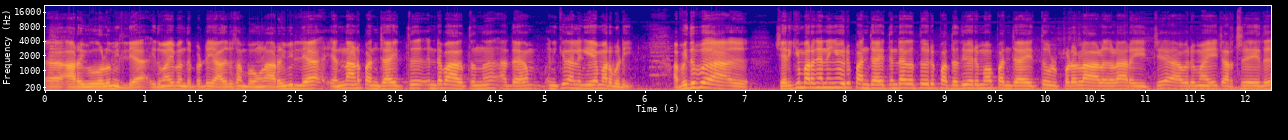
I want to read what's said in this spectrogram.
അറിവുകളും ഇല്ല ഇതുമായി ബന്ധപ്പെട്ട് യാതൊരു സംഭവങ്ങളും അറിവില്ല എന്നാണ് പഞ്ചായത്തിന്റെ ഭാഗത്തുനിന്ന് അദ്ദേഹം എനിക്ക് നൽകിയ മറുപടി. അപ്പോൾ ഇത് ശരിക്കും പറഞ്ഞിട്ടുണ്ടെങ്കിൽ ഒരു പഞ്ചായത്തിന്റെ അകത്ത് ഒരു പദ്ധതി വരുമ്പോൾ പഞ്ചായത്ത് ഉൾപ്പെടെയുള്ള ആളുകളെ അറിയിച്ച് അവരുമായി ചർച്ച ചെയ്ത്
